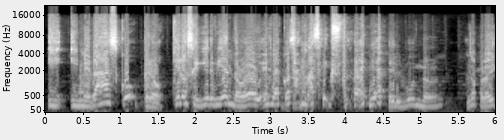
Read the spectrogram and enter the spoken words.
y, y me da asco, pero quiero seguir viendo, weón. Es la cosa más extraña del mundo. No, pero hay,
